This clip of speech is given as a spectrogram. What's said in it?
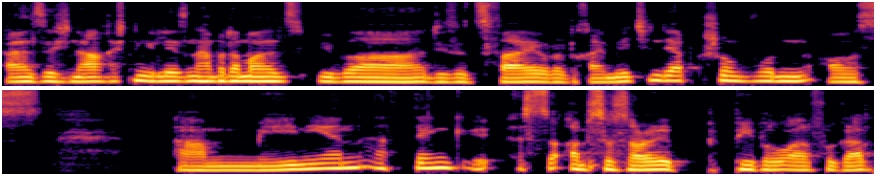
als ich Nachrichten gelesen habe damals über diese zwei oder drei Mädchen, die abgeschoben wurden aus Armenien, I think. I'm so sorry, people, I forgot.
